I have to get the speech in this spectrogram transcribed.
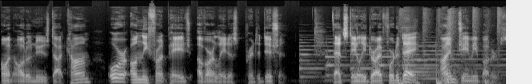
on autonews.com or on the front page of our latest print edition. That's Daily Drive for today. I'm Jamie Butters.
